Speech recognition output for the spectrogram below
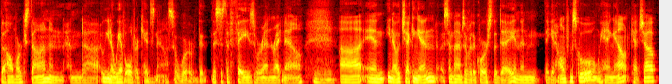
the homework's done, and and uh, you know we have older kids now, so we're the, this is the phase we're in right now, uh, and you know checking in sometimes over the course of the day, and then they get home from school, we hang out, catch up,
